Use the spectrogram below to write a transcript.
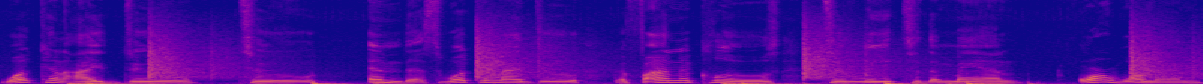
What can I do to end this? What can I do to find the clues to lead to the man or woman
